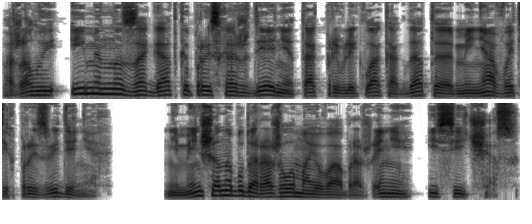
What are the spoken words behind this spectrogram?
Пожалуй, именно загадка происхождения так привлекла когда-то меня в этих произведениях. Не меньше она будоражила мое воображение и сейчас.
